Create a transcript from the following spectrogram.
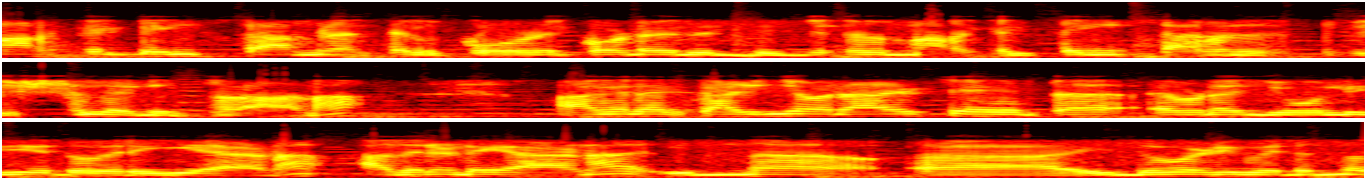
മാർക്കറ്റിംഗ് സ്ഥാപനത്തിൽ കോഴിക്കോട് ഒരു ഡിജിറ്റൽ മാർക്കറ്റിംഗ് സ്ഥാപനത്തിൽ വിഷ്വൽ എഡിറ്ററാണ് അങ്ങനെ കഴിഞ്ഞ ഒരാഴ്ചയായിട്ട് ഇവിടെ ജോലി ചെയ്ത് വരികയാണ്. അതിനിടെയാണ് ഇന്ന് ഇതുവഴി വരുന്ന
